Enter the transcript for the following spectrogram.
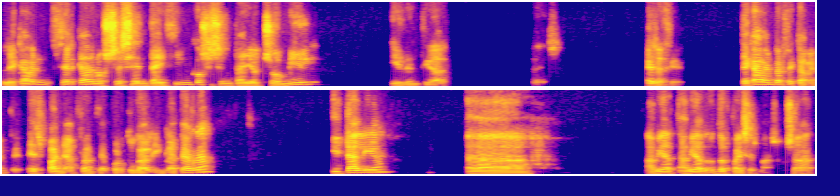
le caben cerca de los 65, 68 mil identidades. Es decir, te caben perfectamente España, Francia, Portugal, Inglaterra, Italia, uh, había, había dos países más. O sea,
